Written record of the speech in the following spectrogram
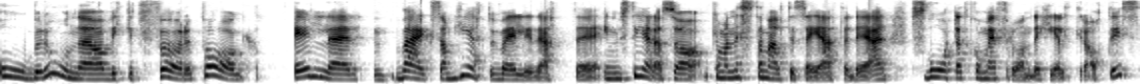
oberoende av vilket företag eller verksamhet du väljer att eh, investera så kan man nästan alltid säga att det är svårt att komma ifrån det helt gratis.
